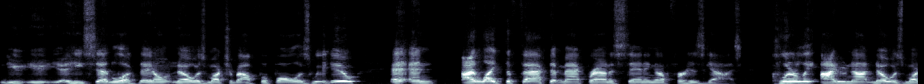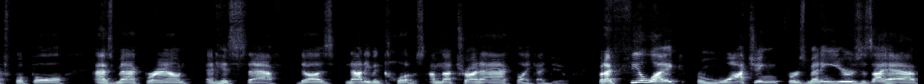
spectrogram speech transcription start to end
You, you, he said, look, they don't know as much about football as we do. And, and I like the fact that Mack Brown is standing up for his guys. Clearly, I do not know as much football as Mack Brown and his staff does. Not even close. I'm not trying to act like I do. But I feel like from watching for as many years as I have,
